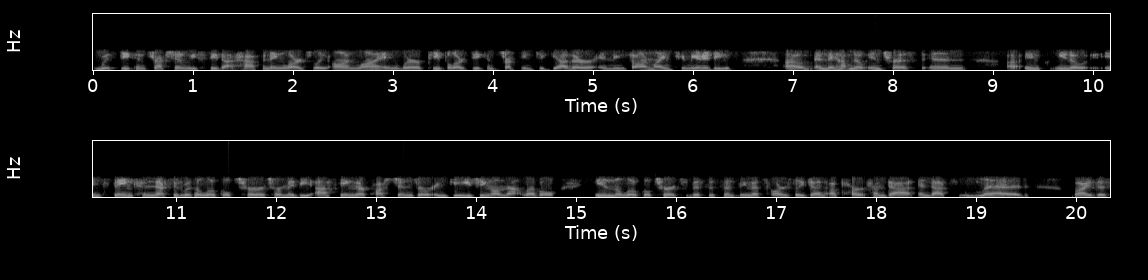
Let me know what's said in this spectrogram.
with deconstruction, we see that happening largely online, where people are deconstructing together in these online communities, um, and they have no interest in uh, in you know in staying connected with a local church or maybe asking their questions or engaging on that level in the local church. This is something that's largely done apart from that, and that's led by this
